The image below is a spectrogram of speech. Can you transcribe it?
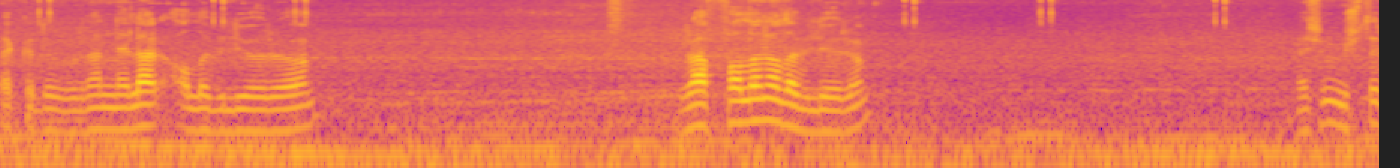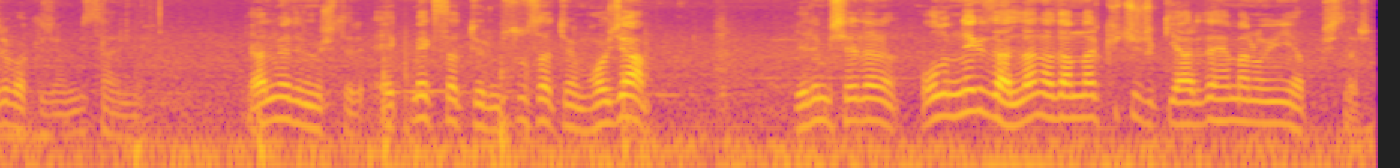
Bir dakika dur buradan neler alabiliyorum. Raf falan alabiliyorum. Ben şimdi müşteri bakacağım bir saniye. Gelmedi müşteri. Ekmek satıyorum, su satıyorum. Hocam. Gelin bir şeyler. Oğlum ne güzel lan adamlar küçücük yerde hemen oyun yapmışlar.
